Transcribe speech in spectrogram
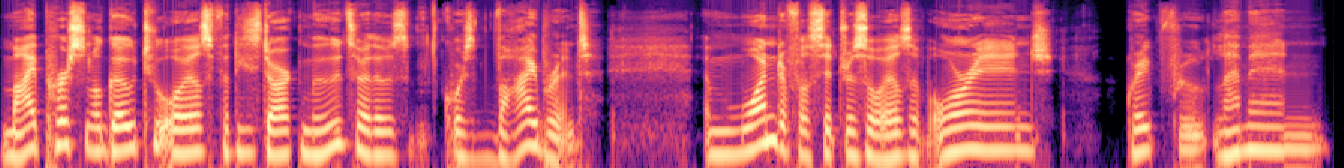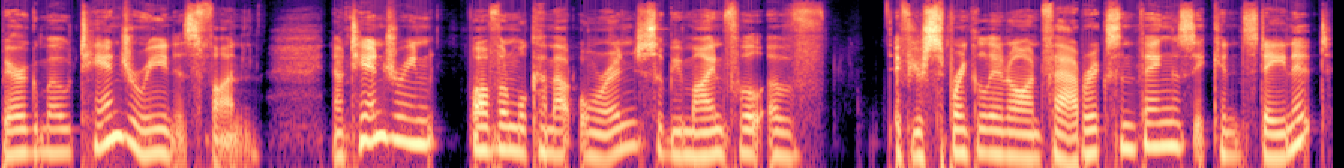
My personal go to oils for these dark moods are those, of course, vibrant and wonderful citrus oils of orange, grapefruit, lemon, bergamot. Tangerine is fun. Now, tangerine often will come out orange, so be mindful of if you're sprinkling on fabrics and things, it can stain it.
